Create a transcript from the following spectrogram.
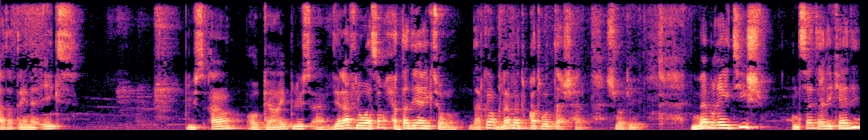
غتعطينا x plus un au carré plus un ديرها في الوسط وحطها directement d'accord بلا ما تبقى توضح شحال شنو كاين. ما بغيتيش نسات عليك هادي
